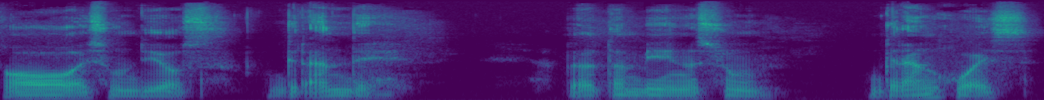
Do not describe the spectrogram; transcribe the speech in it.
Oh, es un Dios grande, pero también es un gran juez.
